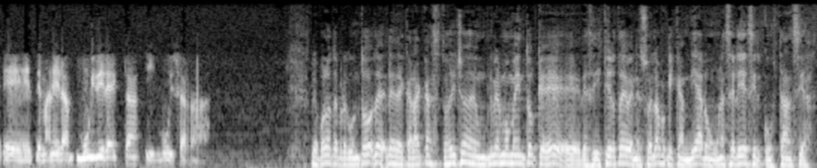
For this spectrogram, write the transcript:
eh, de manera muy directa y muy cerrada. Leopoldo, te pregunto desde Caracas, tú has dicho desde un primer momento que eh, decidiste irte de Venezuela porque cambiaron una serie de circunstancias.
